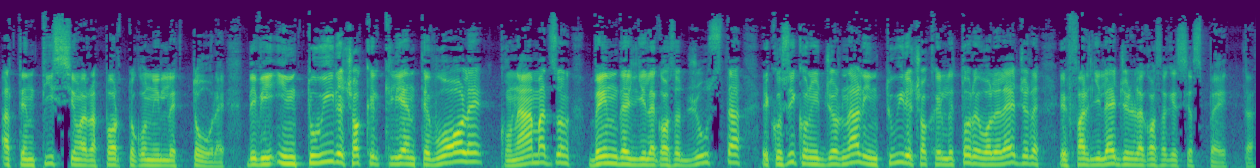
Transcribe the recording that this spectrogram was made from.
attentissimo al rapporto con il lettore, devi intuire ciò che il cliente vuole con Amazon, vendergli la cosa giusta e così con i giornali intuire ciò che il lettore vuole leggere e fargli leggere la cosa che si aspetta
